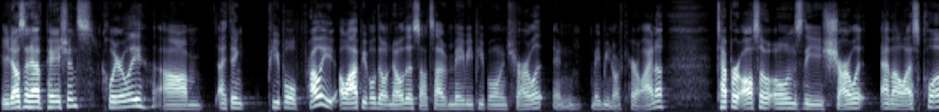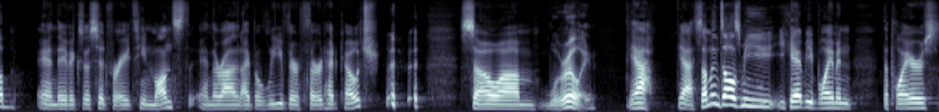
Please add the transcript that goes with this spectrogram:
he doesn't have patience. Clearly, um, I think people probably a lot of people don't know this outside of maybe people in Charlotte and maybe North Carolina. Tepper also owns the Charlotte MLS club, and they've existed for 18 months, and they're on, I believe, their third head coach. so, um, really? yeah, yeah. Someone tells me you can't be blaming the players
